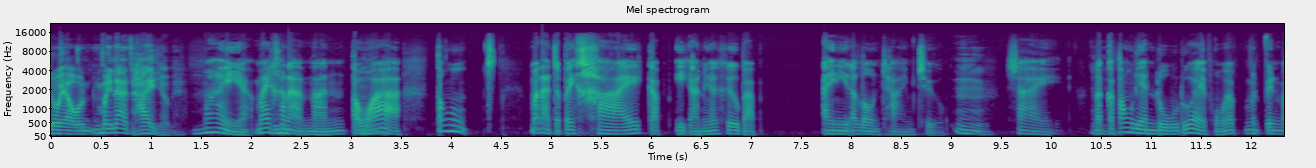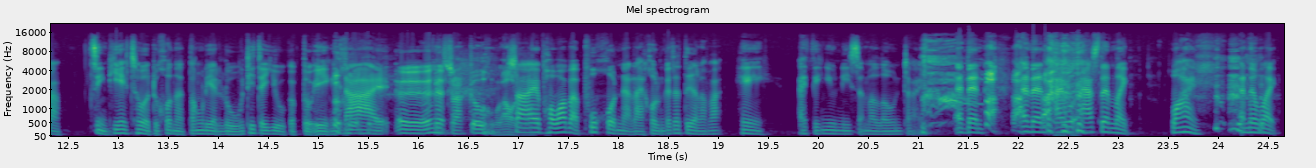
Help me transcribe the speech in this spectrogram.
โนเอลไม่น่าใช่ใช่ไหมไม่อะไม่ขนาดนั้น แต่ว่าต้องมันอาจจะไปคล้ายกับอีกอันนึงก็คือแบบ I need alone time too อืมใช่ แล้วก็ต้องเรียนรู้ด้วย ผมว่ามันเป็นแบบสิ่งที่ extrovert ทุกคนอะต้องเรียนรู้ที่จะอยู่กับตัวเองให้ได้ เออเป็น struggle ของเราใช่ เพราะว่าแบบผู้คนอะหลายคนก็จะเตือนเราว่า hey I think you need some alone time and then and then I will ask them like why and they're like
